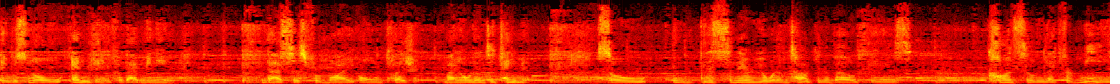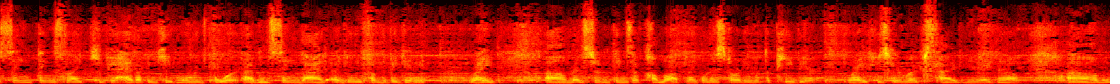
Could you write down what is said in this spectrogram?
there was no end game for that, meaning that's just for my own pleasure, my own entertainment. So in this scenario, what I'm talking about is constantly, like for me, saying things like keep your head up and keep moving forward. I've been saying that, I believe, from the beginning, right? Um, and certain things have come up, like when I started with the P Bear, right? Who's here right beside me right now. Um,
